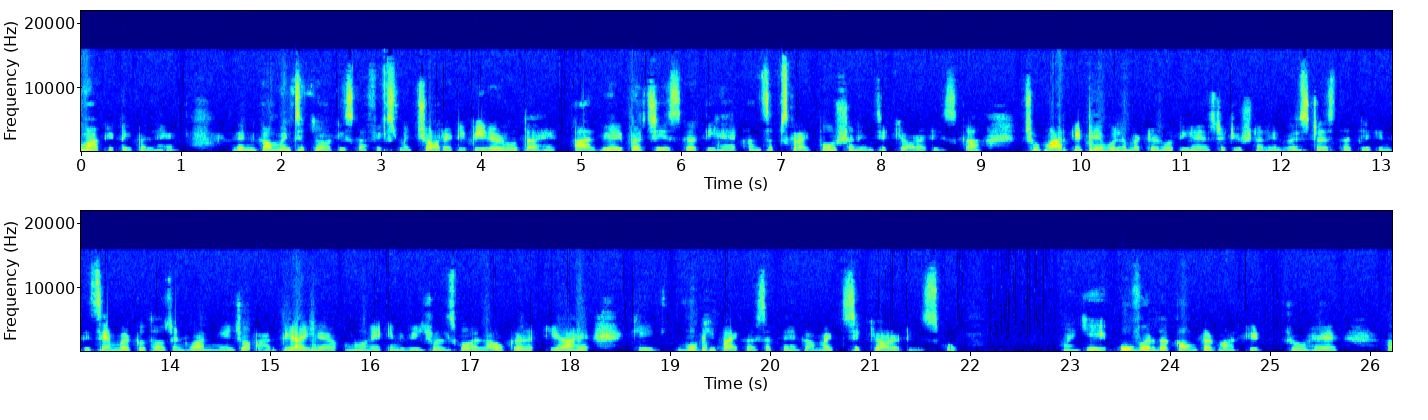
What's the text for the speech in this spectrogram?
मार्केटेबल है। देन गवर्नमेंट सिक्योरिटीज़ का फिक्स्ड मेच्योरिटी पीरियड होता है आरबीआई परचेज करती है अनसब्सक्राइब पोर्शन इन सिक्योरिटीज़ का। जो मार्केट है वो लिमिटेड होती है इंस्टीट्यूशनल इन्वेस्टर्स तक। लेकिन दिसंबर 2001 में जो आरबीआई है उन्होंने इंडिविजुअल्स को अलाउ कर किया है कि वो भी बाय कर सकते हैं गवर्नमेंट सिक्योरिटीज़ को। ये ओवर द काउंटर मार्केट जो है आ,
